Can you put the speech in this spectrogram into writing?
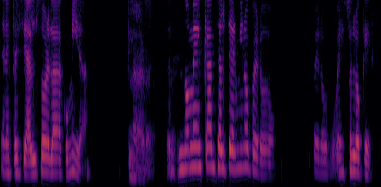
en especial sobre la comida. Claro. No me encanta el término, pero, pero eso es lo que es.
